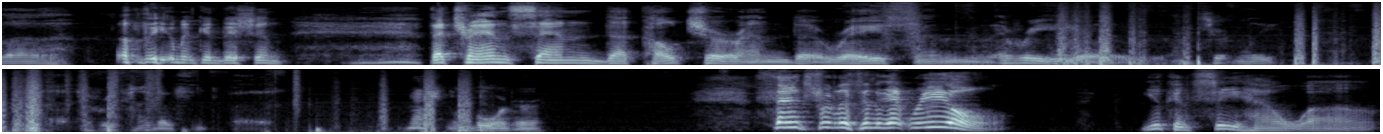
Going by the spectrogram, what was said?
uh, of the human condition that transcend uh, culture and uh, race and every uh, certainly uh, every kind of national border. Thanks for listening to Get Reel. You can see how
